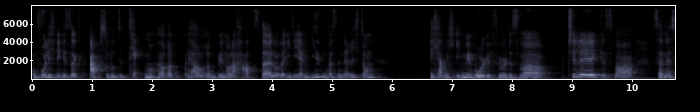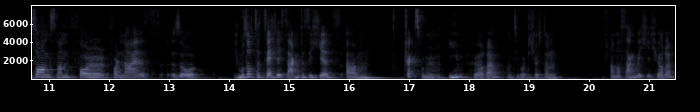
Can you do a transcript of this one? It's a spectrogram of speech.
obwohl ich, wie gesagt, absolute Techno-Hörerin bin oder Hardstyle oder EDM, irgendwas in der Richtung, ich habe mich irgendwie wohlgefühlt. Es war chillig, es war seine Songs waren voll, voll nice. Also, ich muss auch tatsächlich sagen, dass ich jetzt ähm, Tracks von ihm höre und die wollte ich euch dann auch noch sagen, welche ich höre.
